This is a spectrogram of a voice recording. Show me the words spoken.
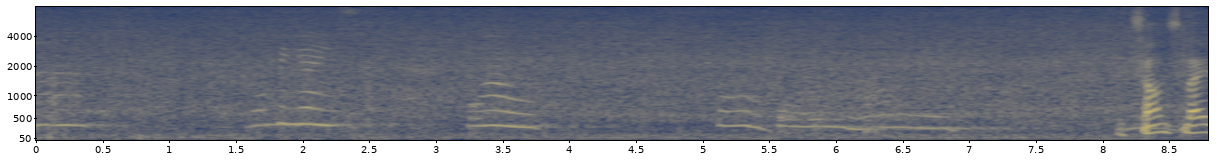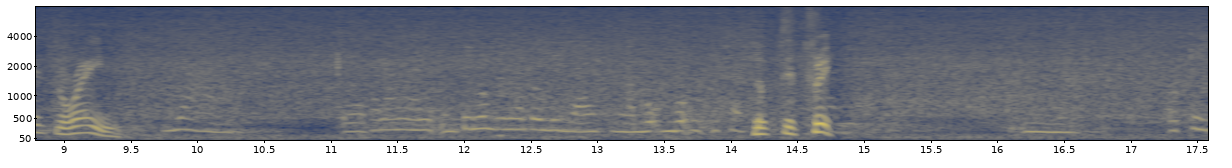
Ah, grabe guys. Wow. So very nice. It sounds like rain. Yeah. Kaya ka lang ngayon, ang tingog ng tubig guys, mga buo-buo na siya. Look the tree. Okay.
